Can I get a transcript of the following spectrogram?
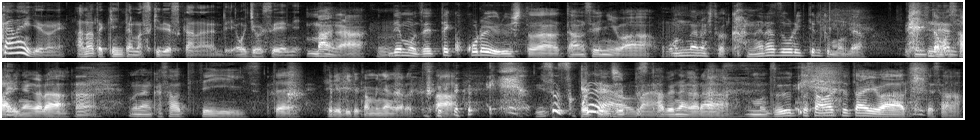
かないけどね。あなた金玉好きですか？なんでお女性に。まあな、うん。でも絶対心許した男性には女の人は必ず俺言ってると思うんだよ。金玉触りながら「もうなんか触ってていい」っつってテレビとか見ながらってさ。嘘つくなよトチップス食べながらもうずっと触ってたいわっつってさ。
